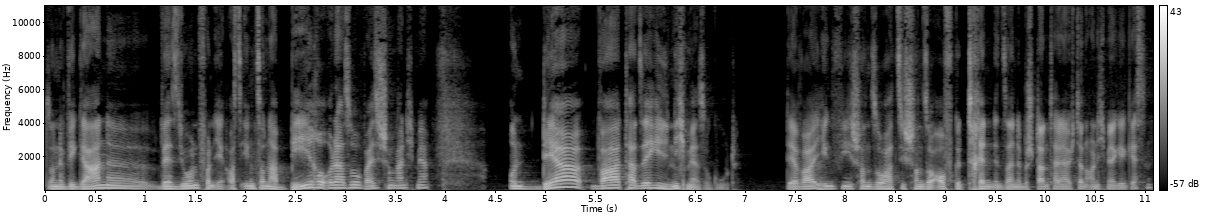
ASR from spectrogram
so eine vegane Version von aus irgendeiner Beere oder so, weiß ich schon gar nicht mehr. Und der war tatsächlich nicht mehr so gut. Der war hm. irgendwie schon so, hat sich schon so aufgetrennt in seine Bestandteile, habe ich dann auch nicht mehr gegessen.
